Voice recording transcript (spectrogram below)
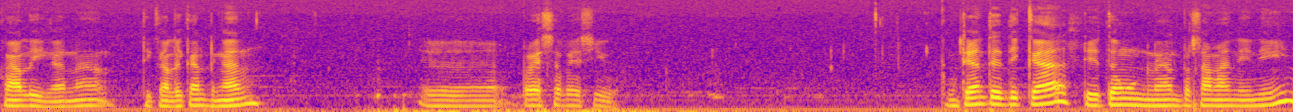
kali karena dikalikan dengan e, pressure ratio. Kemudian T3 dihitung menggunakan persamaan ini.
